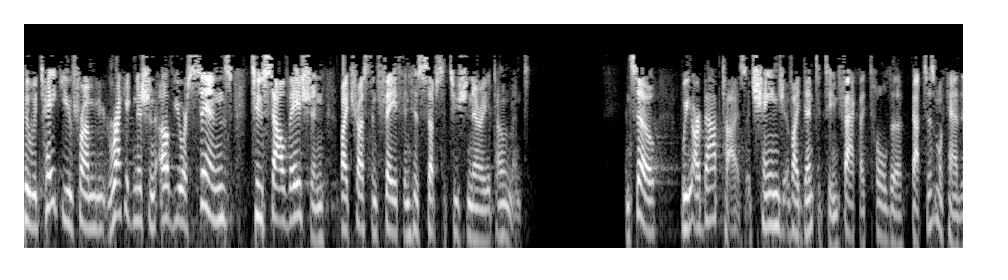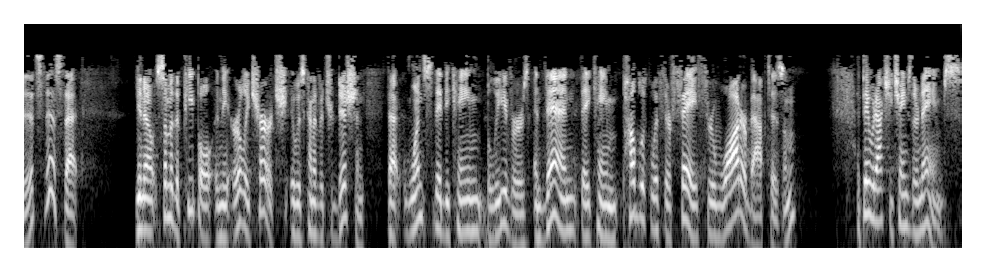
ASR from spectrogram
who would take you from recognition of your sins to salvation by trust and faith in His substitutionary atonement. And so, we are baptized, a change of identity. In fact, I told the baptismal candidates this, that, you know, some of the people in the early church, it was kind of a tradition that once they became believers and then they came public with their faith through water baptism, that they would actually change their names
